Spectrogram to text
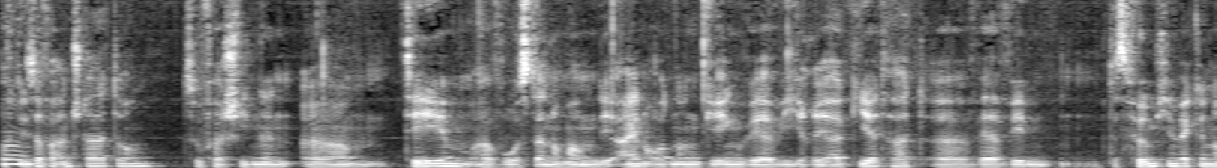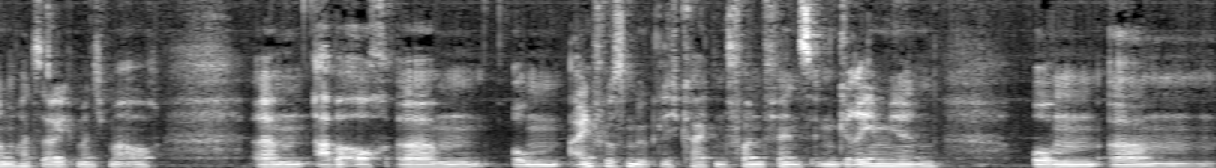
auf mhm. dieser Veranstaltung zu verschiedenen ähm, Themen, äh, wo es dann nochmal um die Einordnung ging, wer wie reagiert hat, äh, wer wem das Firmchen weggenommen hat, sage ich manchmal auch. Ähm, aber auch ähm, um Einflussmöglichkeiten von Fans in Gremien, um ähm,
